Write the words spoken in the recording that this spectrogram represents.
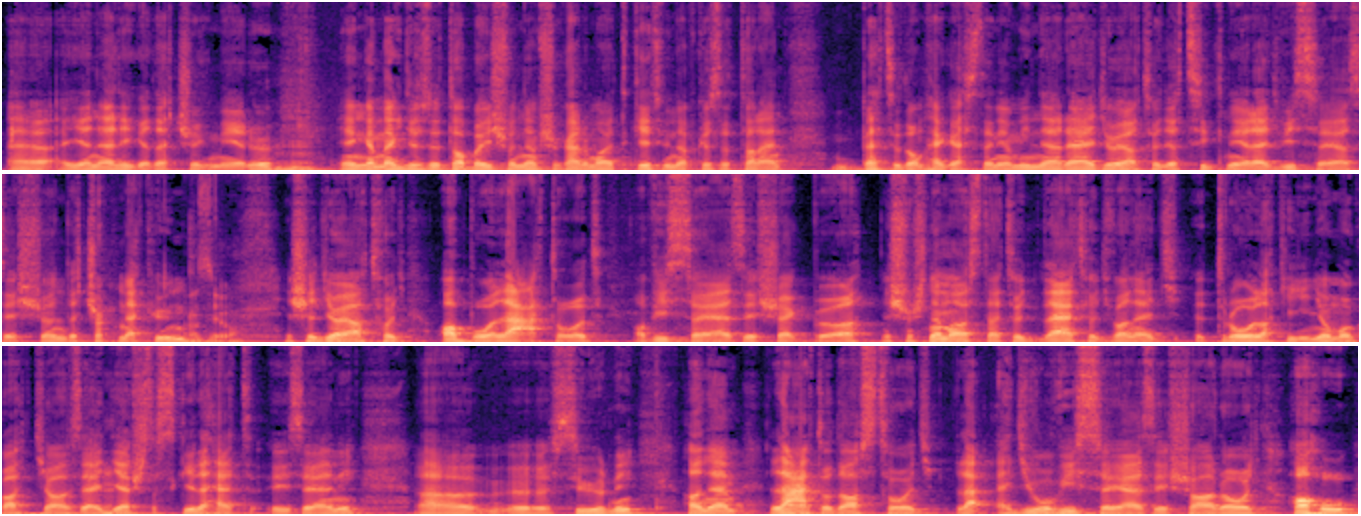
e, ilyen elégedettségmérő. Uh-huh. Engem meggyőzött abba is, hogy nem sokára majd két ünnep között talán be tudom hegeszteni a mindenre egy olyat, hogy a cikknél egy visszajelzés jön, de csak nekünk. Az jó. És egy olyat, hogy abból látod a visszajelzésekből, és most nem az, tehát, hogy lehet, hogy van egy troll, aki nyomogatja az egyest, azt ki lehet ézelni, uh, szűrni, hanem látod azt, hogy egy jó visszajelzés arra, hogy ha-hó,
